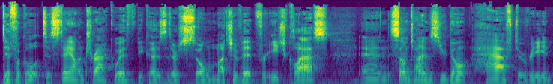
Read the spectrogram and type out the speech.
difficult to stay on track with because there's so much of it for each class and sometimes you don't have to read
